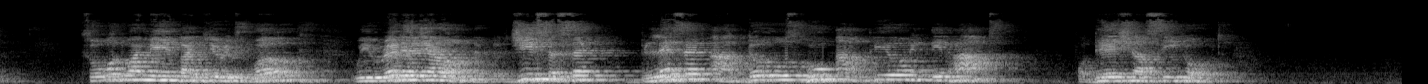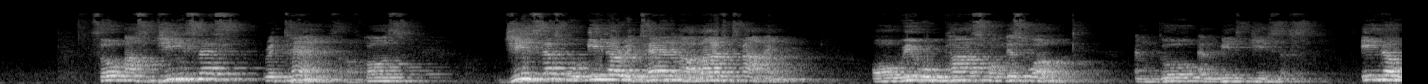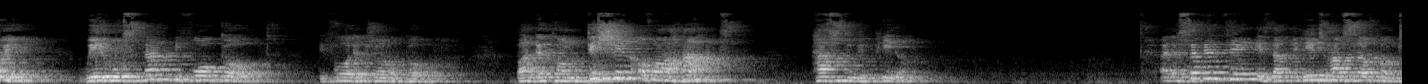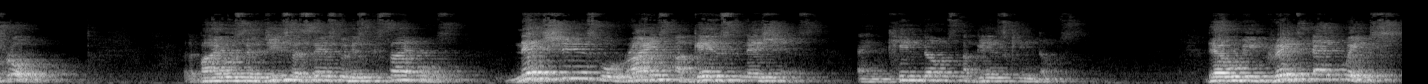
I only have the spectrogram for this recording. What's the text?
So what do I mean by purity? Well, we read earlier on that Jesus said, Blessed are those who are pure in heart, for they shall see God. So as Jesus returns, of course, Jesus will either return in our lifetime or we will pass from this world and go and meet Jesus. Either way, we will stand before God, before the throne of God. But the condition of our heart has to be pure. And the second thing is that we need to have self-control. The Bible says, Jesus says to his disciples, nations will rise against nations and kingdoms against kingdoms. There will be great earthquakes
